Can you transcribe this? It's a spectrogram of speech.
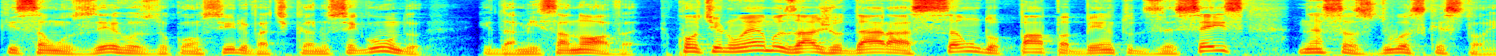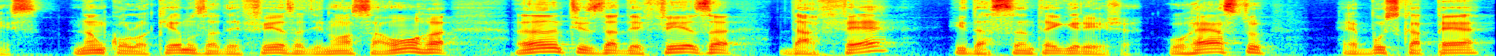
que são os erros do Concílio Vaticano II e da Missa Nova. Continuemos a ajudar a ação do Papa Bento XVI nessas duas questões. Não coloquemos a defesa de nossa honra antes da defesa da fé e da Santa Igreja. O resto é busca-pé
